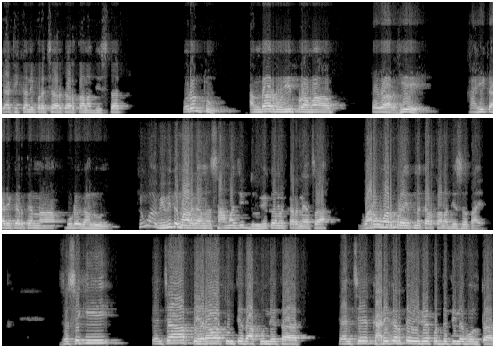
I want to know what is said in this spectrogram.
या ठिकाणी प्रचार करताना दिसतात. परंतु आमदार रोहित प्रमा पवार हे काही कार्यकर्त्यांना पुढे घालून किंवा विविध मार्गाने सामाजिक ध्रुवीकरण करण्याचा वारंवार प्रयत्न करताना दिसत आहेत. जसे की त्यांच्या पेहरावातून ते दाखवून देतात त्यांचे कार्यकर्ते वेगळ्या पद्धतीने बोलतात.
